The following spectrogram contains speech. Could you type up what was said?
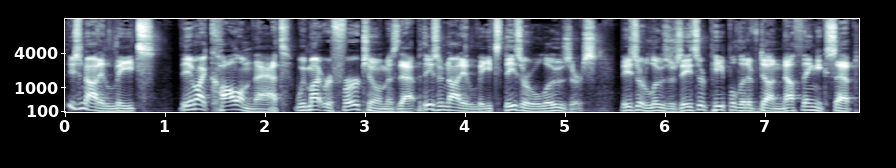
These are not elites. They might call them that. We might refer to them as that, but these are not elites. These are losers. These are losers. These are people that have done nothing except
